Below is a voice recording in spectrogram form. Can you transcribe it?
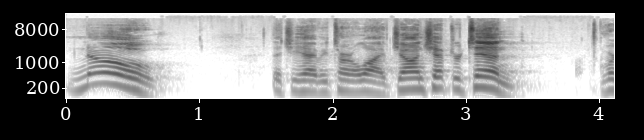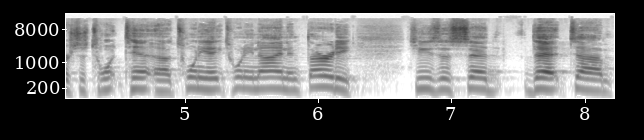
know that you have eternal life. John chapter 10, verses uh, 28, 29, and 30, Jesus said that um,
